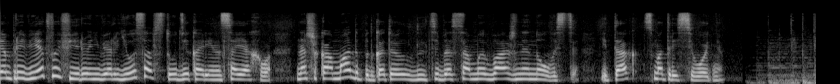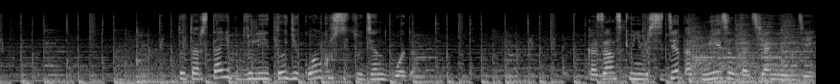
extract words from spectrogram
Всем привет! В эфире «Универ в студии Карина Саяхова. Наша команда подготовила для тебя самые важные новости. Итак, смотри сегодня. В Татарстане подвели итоги конкурса «Студент года». Казанский университет отметил Татьянин день.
